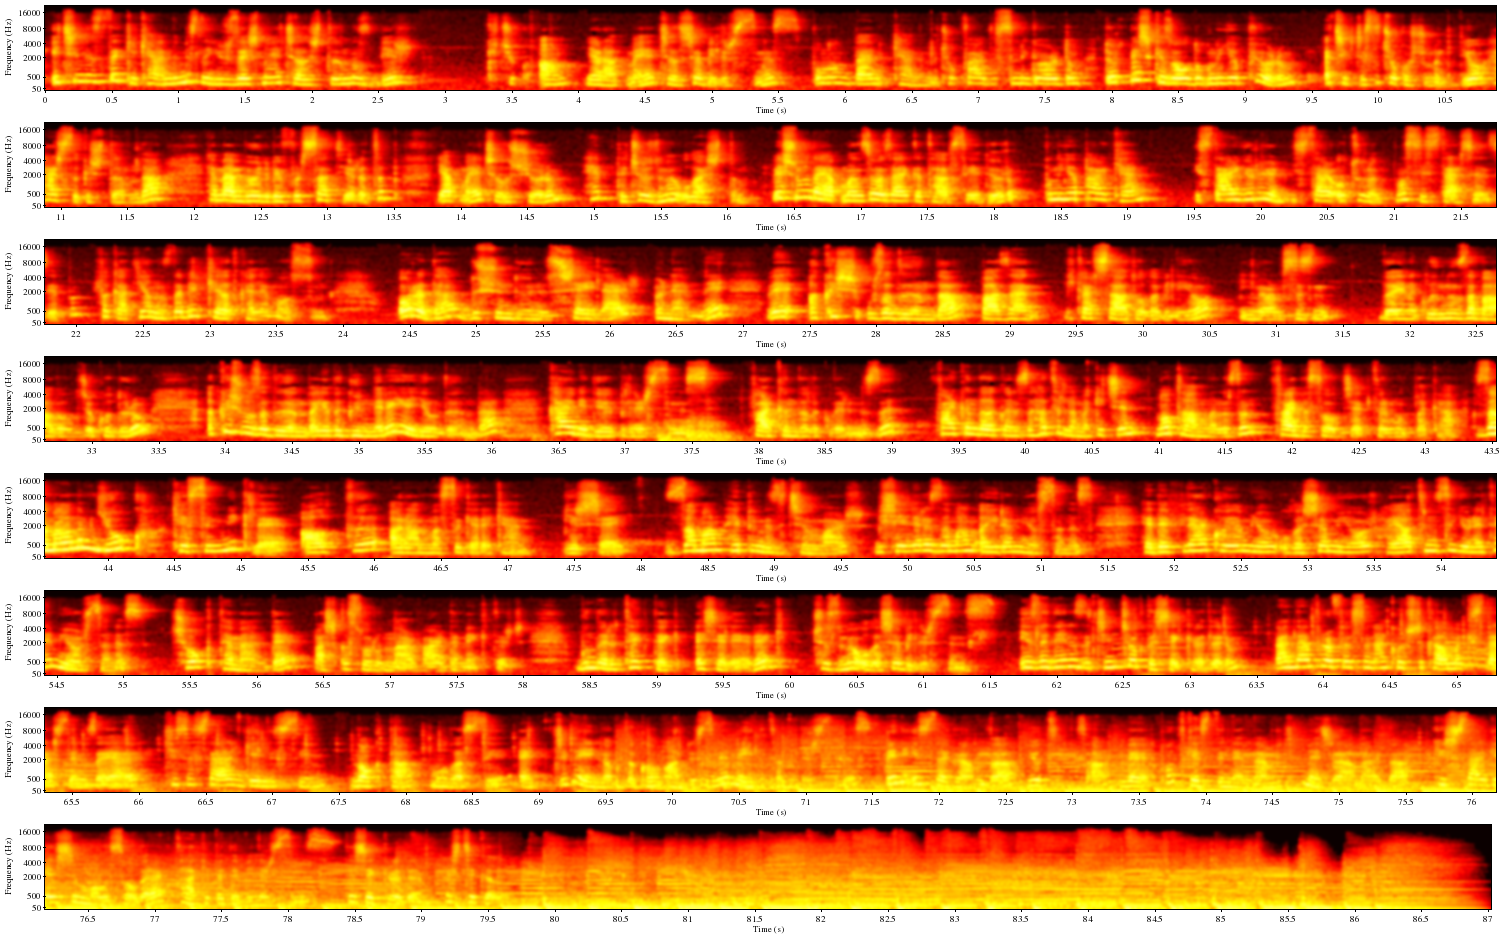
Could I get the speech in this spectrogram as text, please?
içimizdeki kendimizle yüzleşmeye çalıştığımız bir küçük an yaratmaya çalışabilirsiniz. Bunun ben kendimde çok faydasını gördüm. 4-5 kez oldu bunu yapıyorum. Açıkçası çok hoşuma gidiyor. Her sıkıştığımda hemen böyle bir fırsat yaratıp yapmaya çalışıyorum. Hep de çözüme ulaştım. Ve şunu da yapmanızı özellikle tavsiye ediyorum. Bunu yaparken ister yürüyün, ister oturun, nasıl isterseniz yapın. Fakat yanınızda bir kağıt kalem olsun. Orada düşündüğünüz şeyler önemli ve akış uzadığında bazen birkaç saat olabiliyor. Bilmiyorum sizin dayanıklılığınıza bağlı olacak o durum. Akış uzadığında ya da günlere yayıldığında kaybedebilirsiniz farkındalıklarınızı. Farkındalıklarınızı hatırlamak için not almanızın faydası olacaktır mutlaka. Zamanım yok kesinlikle altı aranması gereken bir şey. Zaman hepimiz için var. Bir şeylere zaman ayıramıyorsanız, hedefler koyamıyor, ulaşamıyor, hayatınızı yönetemiyorsanız çok temelde başka sorunlar var demektir. Bunları tek tek eşeleyerek çözüme ulaşabilirsiniz. İzlediğiniz için çok teşekkür ederim. Benden profesyonel koçluk almak isterseniz eğer kişiselgelişim.molasi.gmail.com adresine mail atabilirsiniz. Beni Instagram'da, YouTube'da ve podcast dinlenilen bütün mecralarda kişisel gelişim molası olarak takip edebilirsiniz. Teşekkür ederim. Hoşçakalın.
